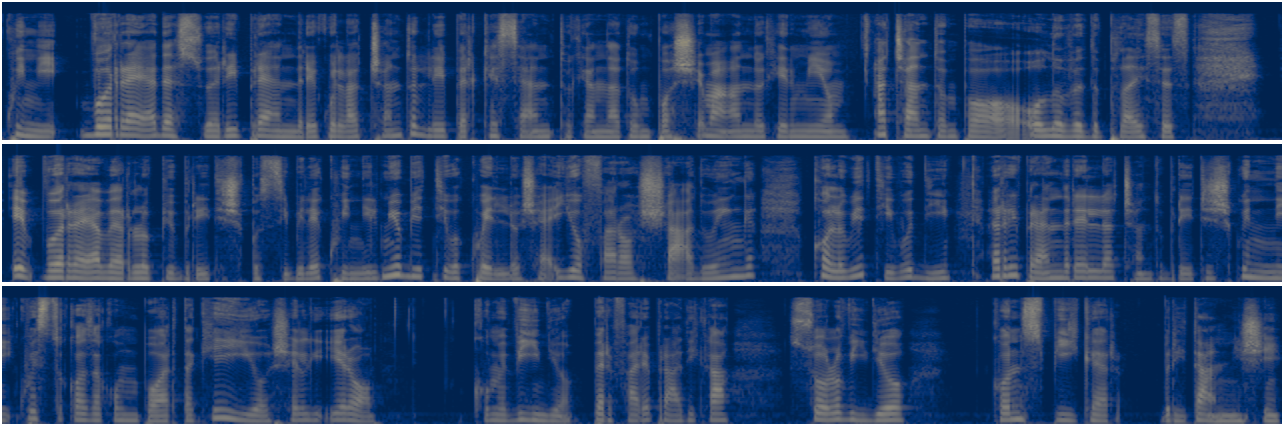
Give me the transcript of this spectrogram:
Quindi vorrei adesso riprendere quell'accento lì perché sento che è andato un po' scemando, che il mio accento è un po' all over the places e vorrei averlo più british possibile. Quindi il mio obiettivo è quello, cioè io farò shadowing con l'obiettivo di riprendere l'accento british. Quindi questo cosa comporta? Che io sceglierò come video per fare pratica solo video con speaker britannici,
